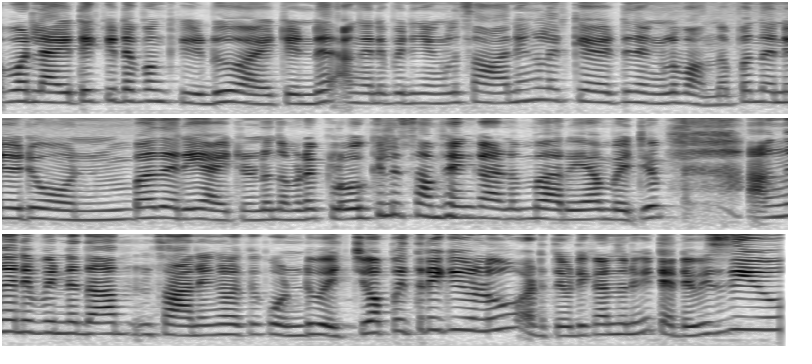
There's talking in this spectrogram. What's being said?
അപ്പോൾ ലൈറ്റൊക്കെ ഇട്ടപ്പം കിടുവായിട്ടുണ്ട്. അങ്ങനെ പിന്നെ ഞങ്ങൾ സാധനങ്ങളൊക്കെ ആയിട്ട് ഞങ്ങൾ വന്നപ്പം തന്നെ ഒരു ഒൻപതര ആയിട്ടുണ്ട്. നമ്മുടെ ക്ലോക്കിൽ സമയം കാണുമ്പോൾ അറിയാൻ പറ്റും. അങ്ങനെ പിന്നെ ഇതാ സാധനങ്ങളൊക്കെ കൊണ്ടുവച്ചു. അപ്പോൾ ഇത്രയൊക്കെ ഉള്ളൂ. അടുത്ത വീട്ടിൽ കാണുന്നുണ്ടെങ്കിൽ ടെലിവിസ് ചെയ്യൂ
